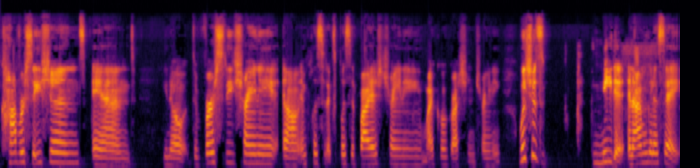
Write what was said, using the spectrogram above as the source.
conversations and you know diversity training, uh, implicit explicit bias training, microaggression training, which is needed. And I'm going to say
